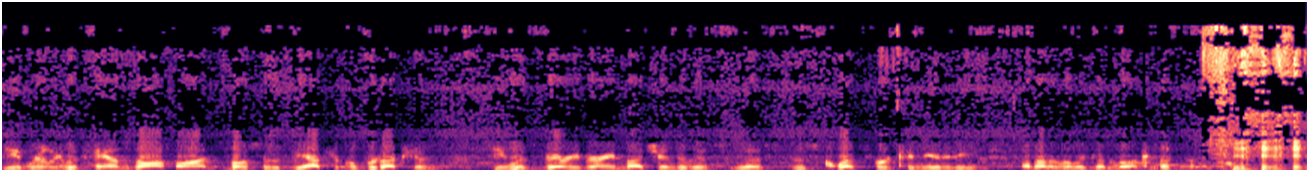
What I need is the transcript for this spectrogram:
he really was hands off on most of the theatrical productions. He was very, very much into this this, this quest for community. Another really good book.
